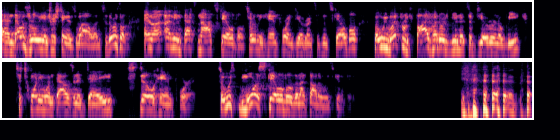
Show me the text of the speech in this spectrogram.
And that was really interesting as well. And so there was a, and I, I mean, that's not scalable. Certainly hand pouring deodorants isn't scalable, but we went from 500 units of deodorant a week to 21,000 a day, still hand pouring. So it was more scalable than I thought it was going to be. Yeah.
